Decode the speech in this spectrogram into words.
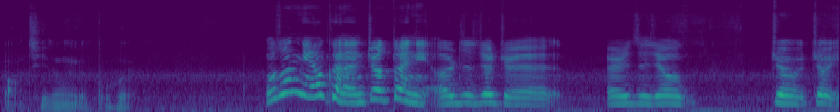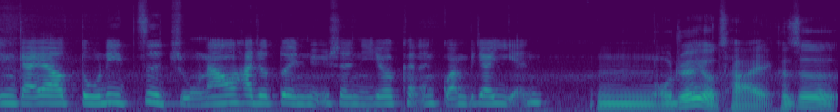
爸，其中一个不会？我说你有可能就对你儿子就觉得儿子就就就应该要独立自主，然后他就对女生你就可能管比较严。嗯，我觉得有差欸，可是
